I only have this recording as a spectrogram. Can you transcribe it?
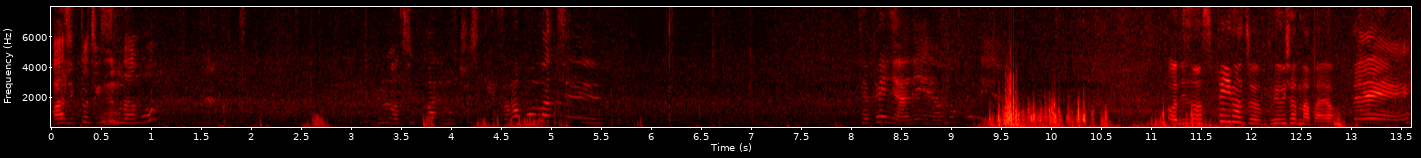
아직도 찍는다고? 누나 집까지 노출시키겠어 한 번만 치. 제 팬이 아니에요 한 분이에요 어디서 스페인어 좀 배우셨나 봐요. 네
